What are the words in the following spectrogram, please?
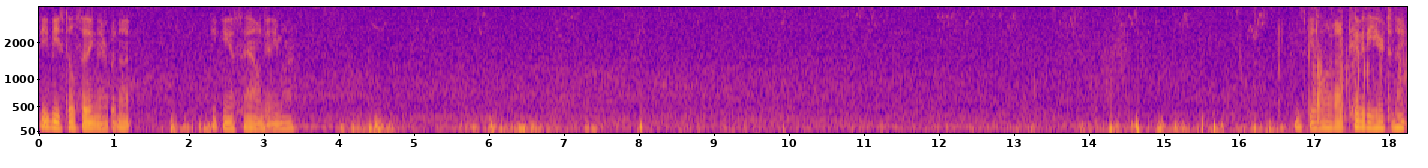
Phoebe's still sitting there, but not making a sound anymore. Seems to be a lot of activity here tonight.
